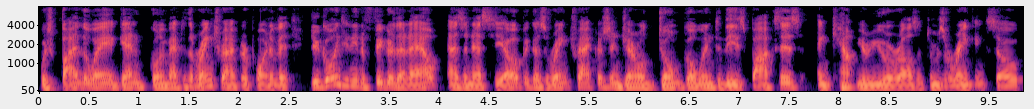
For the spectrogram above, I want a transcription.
Which, by the way, again, going back to the rank tracker point of it, you're going to need to figure that out as an SEO because rank trackers in general don't go into these boxes and count your URLs in terms of ranking. So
